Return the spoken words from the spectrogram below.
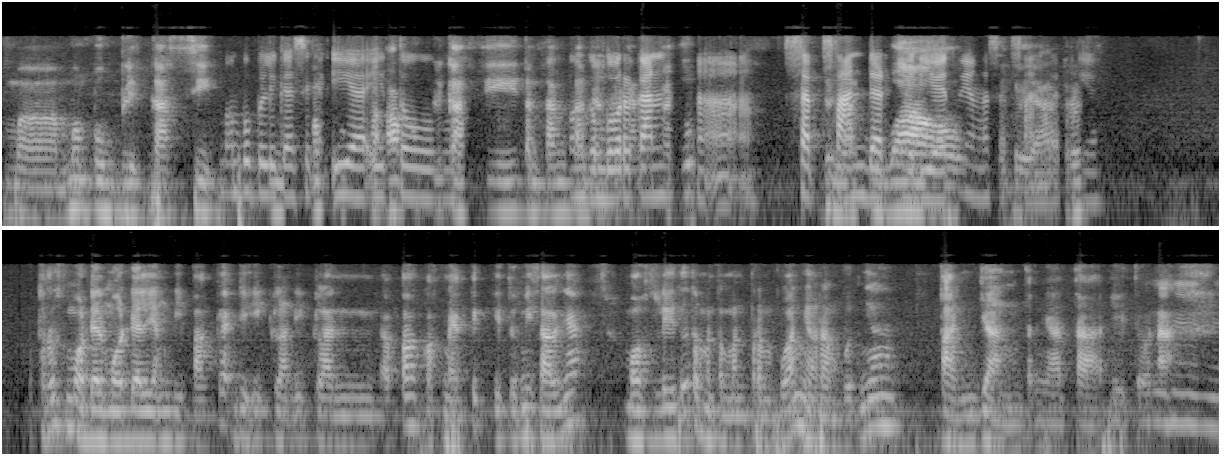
me- mempublikasi mempublikasikan mem- iya uh, itu publikasi tentang menggemborkan itu uh, set standar wow, media itu yang set gitu ya. standar Terus iya. Terus model-model yang dipakai di iklan-iklan apa kosmetik itu misalnya mostly itu teman-teman perempuan yang rambutnya panjang ternyata gitu nah Mhm.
